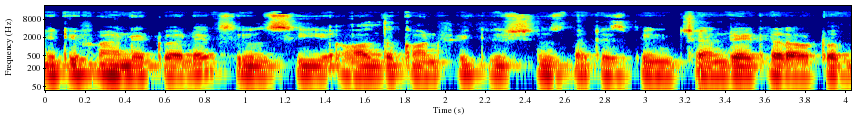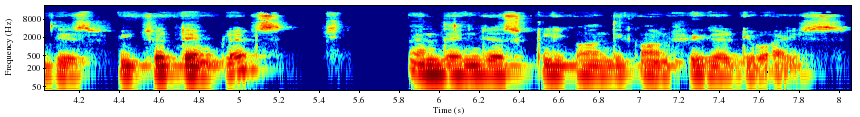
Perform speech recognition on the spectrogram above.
8500 12x, you'll see all the configurations that has been generated out of these feature templates and then just click on the configure device.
